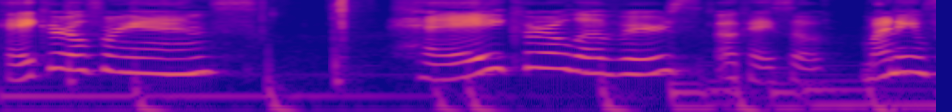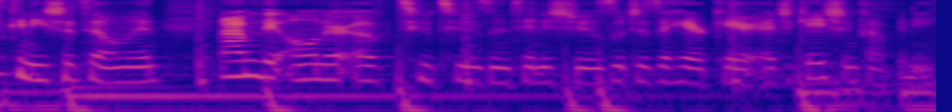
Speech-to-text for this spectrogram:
Hey, curl friends. Hey, curl lovers. Okay, so my name is Kenesha Tillman, and I'm the owner of Tutus and Tennis Shoes, which is a hair care education company.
